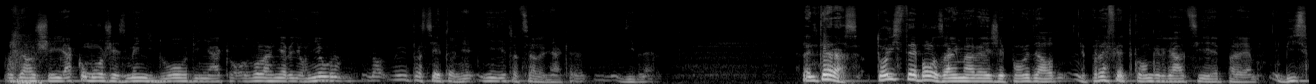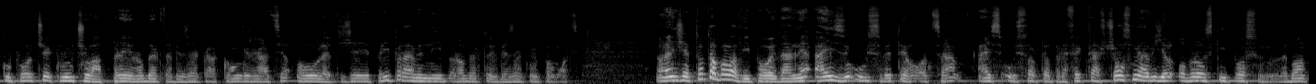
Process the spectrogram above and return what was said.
po ďalšie, ako môže zmeniť dôvody nejakého odvolania, veď on neur... no, proste je to, nie, nie je to celé nejaké divné. Len teraz, to isté bolo zaujímavé, že povedal prefet kongregácie pre biskupov, čo je kľúčová pre Roberta Bezáka kongregácia OLED, že je pripravený Robertovi Bezákovi pomôcť. No lenže toto bolo vypovedané aj z úst svätého Otca, aj z úst tohto prefekta, v čom som ja videl obrovský posun, lebo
